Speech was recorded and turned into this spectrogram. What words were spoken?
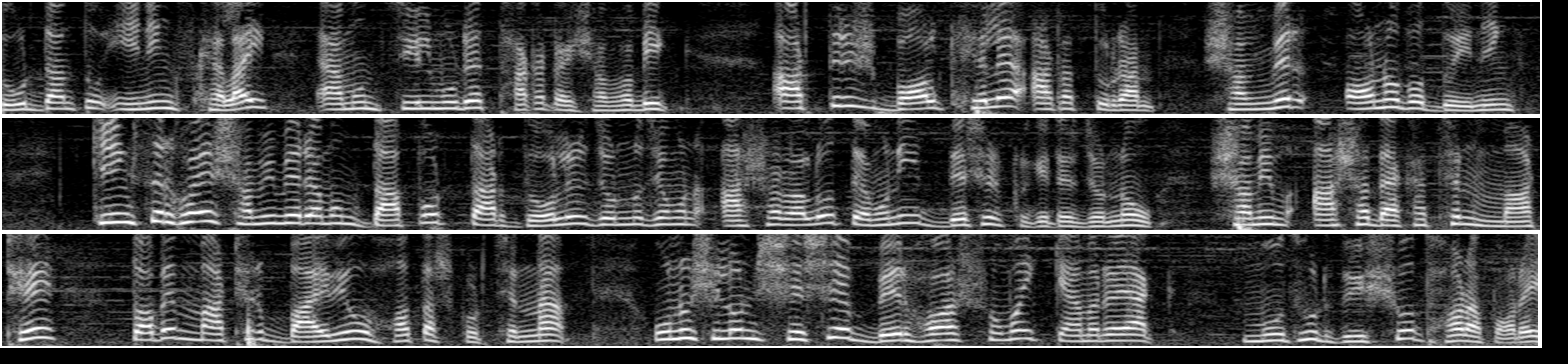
দুর্দান্ত ইনিংস খেলায় এমন চিলমুডে থাকাটাই স্বাভাবিক। আটত্রিশ বল খেলে আটাত্তর রান, শামীমের অনবদ্য ইনিংস। কিংসের হয়ে শামীমের এমন দাপট তার দলের জন্য যেমন আশার আলো, তেমনি দেশের ক্রিকেটের জন্যও। শামীম আশা দেখাচ্ছেন মাঠে, তবে মাঠের বাইরেও হতাশ করছেন না। অনুশীলন শেষে বের হওয়ার সময় ক্যামেরায় এক মধুর দৃশ্য ধরা পড়ে।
